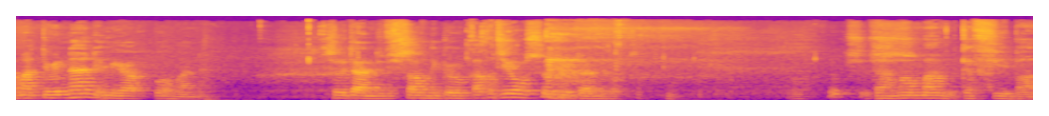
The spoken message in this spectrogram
Ailomortu midani qililaaqa ilomortu э танна феминистиум туллиани имаатто пилтарлууллаа феминисарпу qaassangikkaanni уана минни феминисса певиссаанни таанна qililaalersuа э нуаннерами амма тассини уна Petrus Smith-икку punk rock юппут ра то саникуусилалаакка SoundCloud du så ikke gå. Ja, der øh, der sådan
